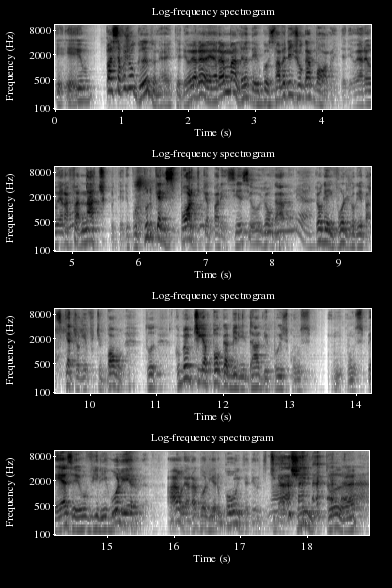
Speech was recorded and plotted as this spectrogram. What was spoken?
Eu passava jogando, né? Entendeu? Eu era, era malandro, eu gostava de jogar bola, entendeu? Eu era, eu era fanático, entendeu? Por tudo que era esporte que aparecesse, eu jogava. Olha. Joguei vôlei, joguei basquete, joguei futebol, tudo. Como eu tinha pouca habilidade depois com os, com, os pés, eu virei goleiro, né? Ah, eu era goleiro bom, entendeu? Tinha time, tudo, né?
